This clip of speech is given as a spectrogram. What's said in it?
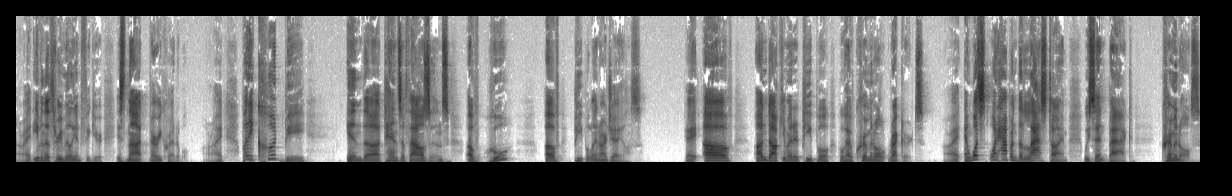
All right, even the three million figure is not very credible. All right, but it could be in the tens of thousands of who? Of people in our jails. Okay, of undocumented people who have criminal records. All right, and what's what happened the last time we sent back criminals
